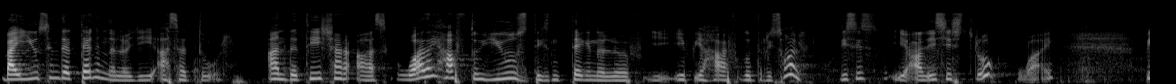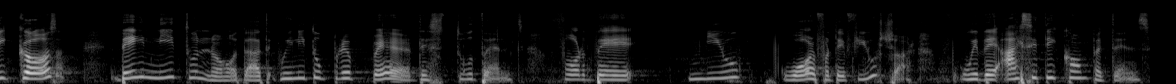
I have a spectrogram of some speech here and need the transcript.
by using the technology as a tool. And the teacher asks, why I have to use this technology if you have good results? This is, yeah, this is true. Why? Because they need to know that we need to prepare the student for the new world, for the future, with the ICT competence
